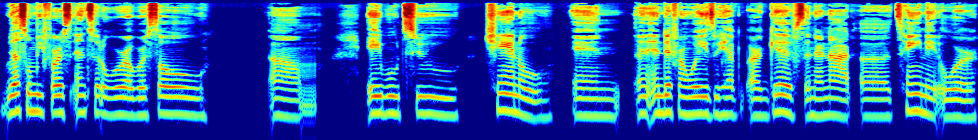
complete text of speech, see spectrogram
that's when we first enter the world. We're so um, able to channel and, in different ways. We have our gifts and they're not uh, tainted or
